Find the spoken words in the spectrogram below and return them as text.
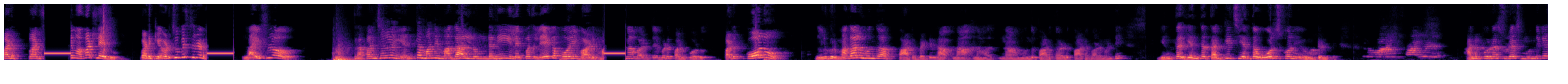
వాడి వాడి ఏం అవ్వట్లేదు వాడికి ఎవడు చూపిస్తున్నాడు? లైఫ్లో ప్రపంచంలో ఎంతమంది మగాళ్ళు ఉండని లేకపోతే లేకపోయి వాడి వాడితో ఎవడు పడుకోడు. పడుకోను. నలుగురు మగాళ్ళ ముందు ఆ పాట పెట్టి నా నా నా- నా ముందు పాడతాడు పాట పాడమంటే ఎంత ఎంత తగ్గించి ఎంత ఓర్చుకొని ఉంటుంది అన్నపూర్ణ స్టూడెంట్స్ ముందుకే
